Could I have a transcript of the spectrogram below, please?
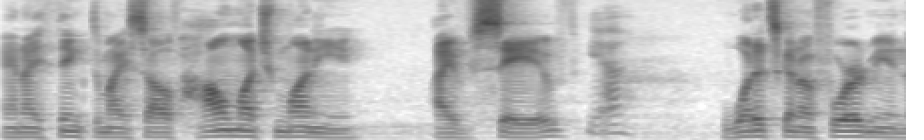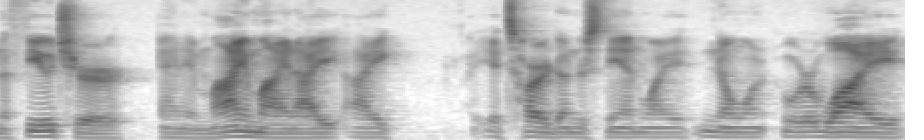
and I think to myself how much money I've saved Yeah. What it's going to afford me in the future and in my mind I, I it's hard to understand why no one or why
